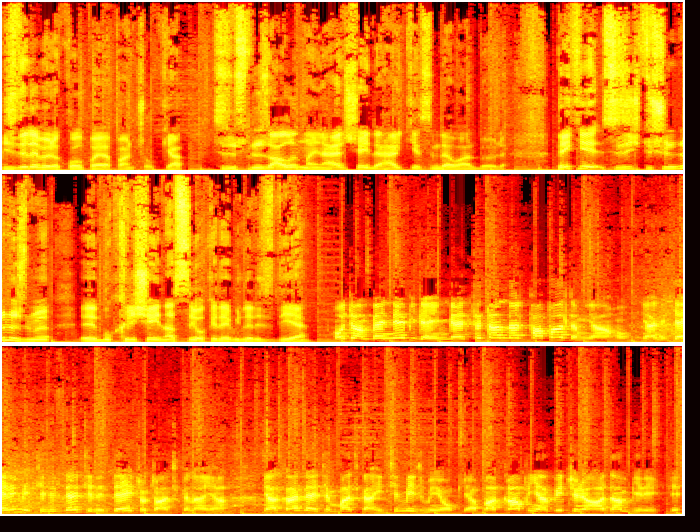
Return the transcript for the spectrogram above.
bizde de böyle kolpa yapan çok ya. Siz üstünüze alınmayın. Her şeyde, her kesimde var böyle. Peki siz hiç düşündünüz mü e, bu klişeyi nasıl yok edebiliriz diye? Hocam ben ne bileyim ben standart papazım yahu. Yani deli misiniz nesiniz değil tut aşkına ya. Ya kardeşim başka içimiz mi yok ya? Bak kapıya bir sürü adam birikti.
